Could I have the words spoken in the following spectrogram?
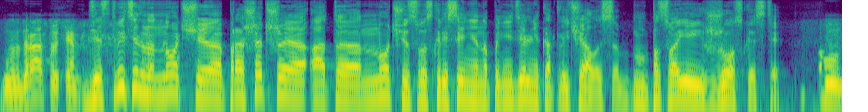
Здравствуйте. Действительно, Здравствуйте. ночь, э, прошедшая от э, ночи с воскресенья на понедельник, отличалась по своей жесткости. Ну,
